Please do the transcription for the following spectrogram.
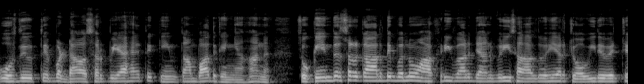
ਉਸ ਦੇ ਉੱਤੇ ਵੱਡਾ ਅਸਰ ਪਿਆ ਹੈ ਤੇ ਕੀਮਤਾਂ ਵੱਧ ਗਈਆਂ ਹਨ। ਸੋ ਕੇਂਦਰ ਸਰਕਾਰ ਦੇ ਵੱਲੋਂ ਆਖਰੀ ਵਾਰ ਜਨਵਰੀ ਸਾਲ 2024 ਦੇ ਵਿੱਚ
